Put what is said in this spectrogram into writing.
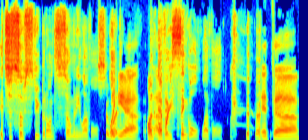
It's just so stupid on so many levels. Like yeah, on every I, single level. it uh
